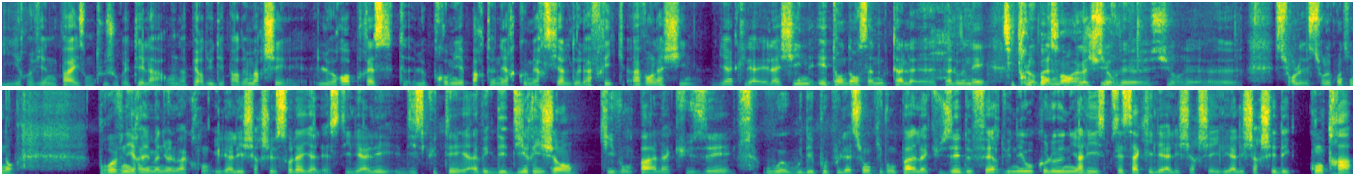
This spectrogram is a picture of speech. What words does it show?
Ils ne reviennent pas, ils ont toujours été là. On a perdu des parts de marché. L'Europe reste le premier partenaire commercial de l'Afrique, avant la Chine. Bien que la Chine ait tendance à nous talonner globalement hein, sur, le, sur, le, sur, le, sur le continent. Pour revenir à Emmanuel Macron, il est allé chercher le soleil à l'Est. Il est allé discuter avec des dirigeants qui vont pas l'accuser, ou, des populations qui vont pas l'accuser de faire du néocolonialisme. C'est ça qu'il est allé chercher. Il est allé chercher des contrats.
